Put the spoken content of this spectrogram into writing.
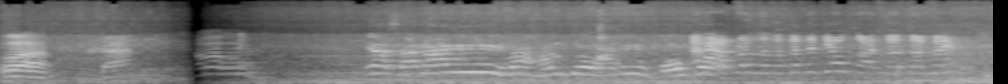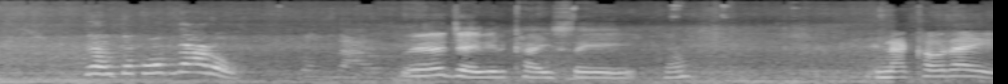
જયવીર ખાય છે. ના ખવરાય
